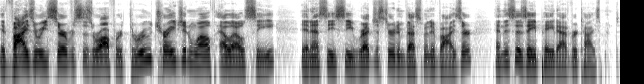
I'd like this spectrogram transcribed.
Advisory services are offered through Trajan Wealth LLC, an SEC registered investment advisor, and this is a paid advertisement.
